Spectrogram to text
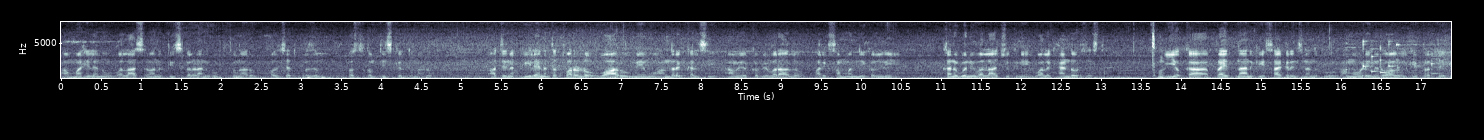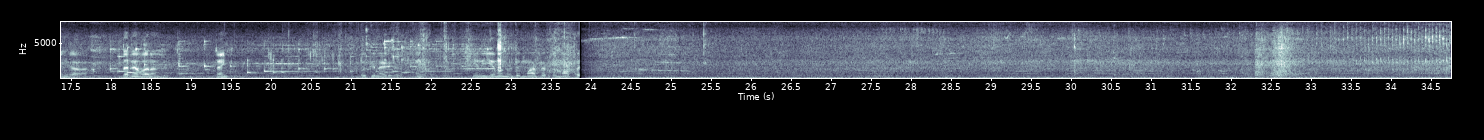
ఆ మహిళను వాళ్ళ ఆశ్రమానికి తీసుకెళ్ళడానికి ఒప్పుకున్నారు. వాళ్ళ చేత ప్రజలు ప్రస్తుతం తీసుకెళ్తున్నారు. అతి వీలైనంత త్వరలో వారు మేము అందరం కలిసి ఆమె యొక్క వివరాలు వారికి సంబంధికుల్ని కనుగొని వాళ్ళ ఆచూకిని వాళ్ళకి హ్యాండ్ ఓవర్ చేస్తాం. ఈ యొక్క ప్రయత్నానికి సహకరించినందుకు అమ్మఒడి నిర్వాహకులకి ప్రత్యేకంగా ధన్యవాదాలు చెప్తాను థ్యాంక్ యూ ఓకే నాయుడు గారు థ్యాంక్ యూ నేను ఏమన్నా ఉంటే మాట్లాడతాను. మా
